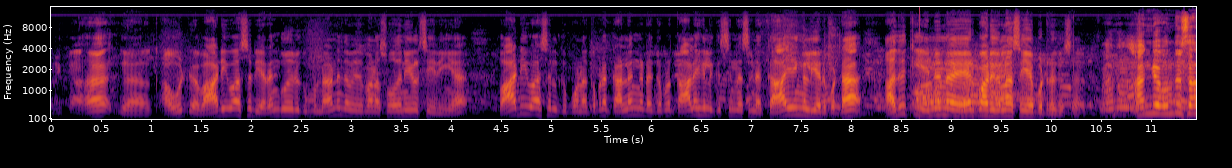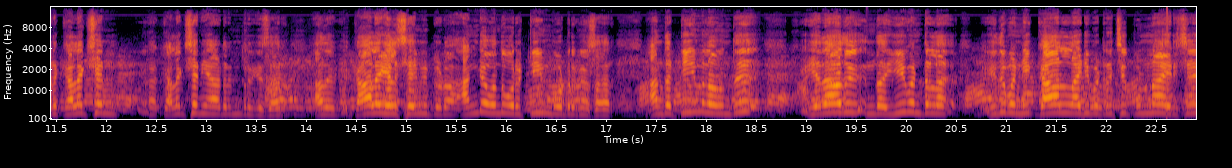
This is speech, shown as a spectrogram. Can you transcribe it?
குறிப்பாக அவுட் வாடிவாசல் இறங்குவதற்கு முன்னாடி இந்த விதமான சோதனைகள் செய்கிறீங்க வாடிவாசலுக்கு போனதுக்கப்புறம் கள்ளங்கடக்கப்புறம் காளைகளுக்கு சின்ன சின்ன காயங்கள் ஏற்பட்டால் அதுக்கு என்னென்ன ஏற்பாடுகள்லாம் செய்யப்பட்டிருக்கு சார்? அங்கே வந்து சார் கலெக்ஷன் கலெக்ஷன் யார்டுன்னு இருக்கு சார். அது காளைகள் சேமிப்பிடும் அங்கே வந்து ஒரு டீம் போட்டிருக்கோம் சார். அந்த டீமில் வந்து ஏதாவது இந்த ஈவெண்ட்டில் இது பண்ணி கால் அடிபட்டுருச்சு புண்ணாயிருச்சு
